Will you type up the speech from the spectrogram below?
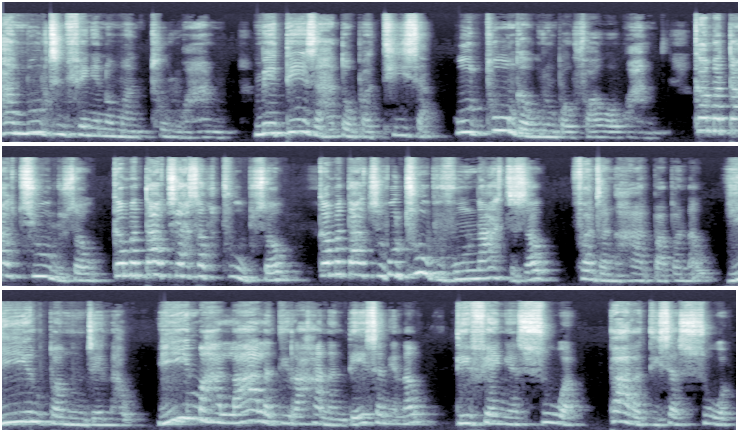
Hanolotry ny fiainanao manontolo Aminy. Meteza hatao batisa, ho tonga olom-baovao ao Aminy. Ka mataho tsy olo izao, ka mataho tsy asa fitrobo izao, ka mataho tsy ho trobo voninahitsy izao, fa Ndragnahary Babanao, I ro Mpamonjy anao, I mahalala ty raha hanandesany anao, dia fiaigna soa, paradisa soa.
